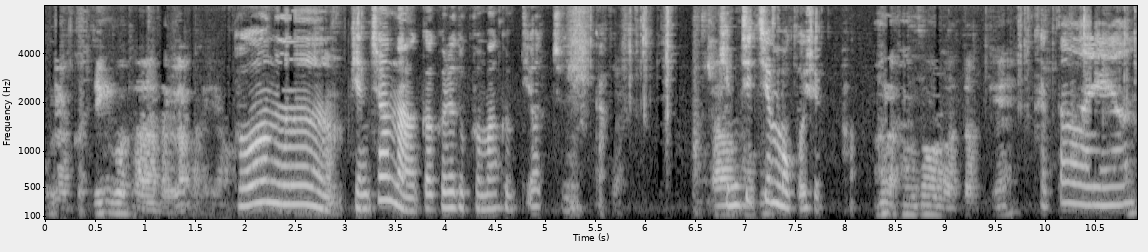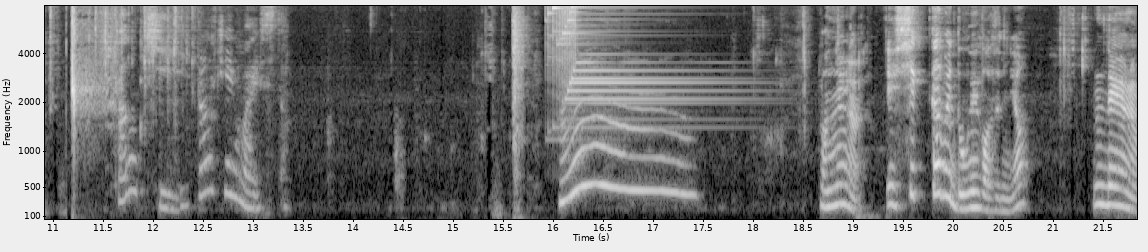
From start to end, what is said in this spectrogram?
우리 아까 뛴 거 다 날라가요. 그거는 괜찮아. 아까 그래도 그만큼 띄웠으니까. 아, 김치찜 먹고 싶어 하나 방송하러 갔다 올게. 갔다 와요. 랑키. 랑키 맛있어. 음! 저는 이 식감이 노예거든요. 근데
